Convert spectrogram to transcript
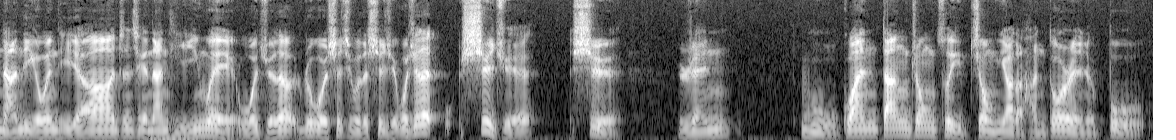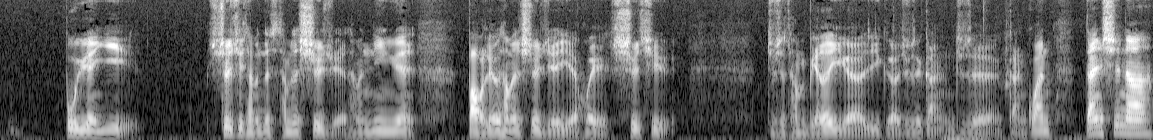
难的一个问题啊，真是个难题。因为我觉得，如果失去我的视觉，我觉得视觉是人五官当中最重要的。很多人不不愿意失去他们的他们的视觉，他们宁愿保留他们的视觉，也会失去，就是他们别的一个一个就是感就是感官。但是呢？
